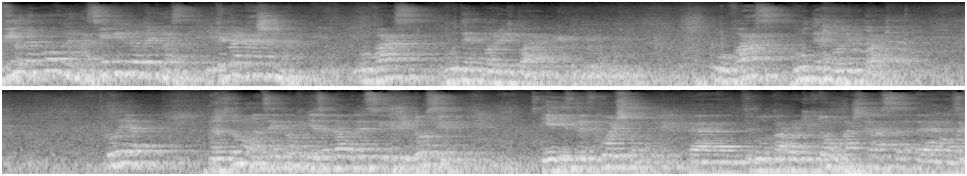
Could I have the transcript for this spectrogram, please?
Він наповнив нас, Він відродив нас. І тепер каже нам, у вас буде боротьба. У вас буде боротьба. Коли я роздумав на цей проповідь, я задав один свій такий досвід. Я їздив в Польщу, е, це було пару років тому, перший раз е, за.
